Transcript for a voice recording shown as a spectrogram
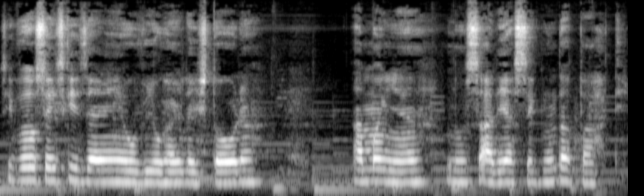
Se vocês quiserem ouvir o resto da história, amanhã lançarei a segunda parte.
